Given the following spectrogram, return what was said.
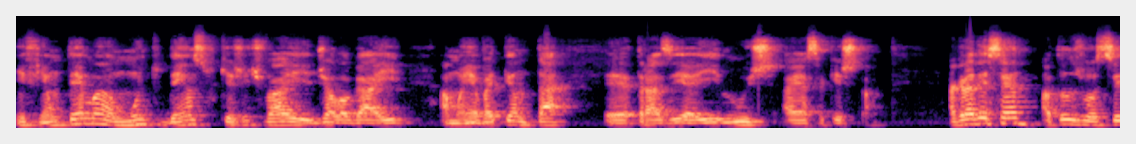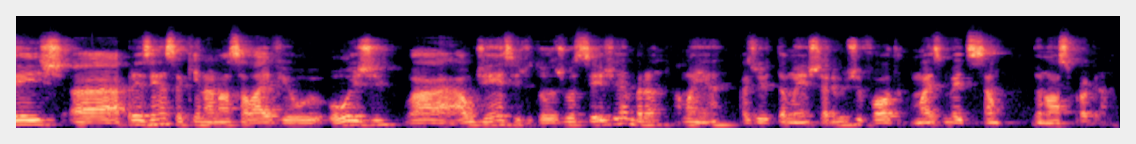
Enfim, é um tema muito denso que a gente vai dialogar aí amanhã, vai tentar é, trazer aí luz a essa questão. Agradecendo a todos vocês a presença aqui na nossa live hoje, a audiência de todos vocês. Lembrando, amanhã, às 8 da manhã, estaremos de volta com mais uma edição do nosso programa.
